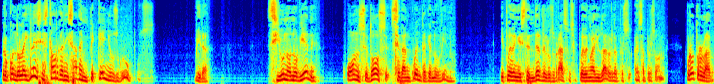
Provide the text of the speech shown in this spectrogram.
Pero cuando la iglesia está organizada en pequeños grupos, mira, si uno no viene, 11, 12, se dan cuenta que no vino. Y pueden extenderle los brazos y pueden ayudar a, esa persona. Por otro lado,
